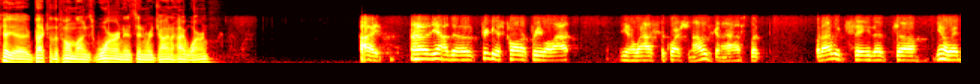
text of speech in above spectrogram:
Okay, uh, back to the phone lines. Warren is in Regina. Hi, Warren. Hi. Uh, yeah, the previous caller pretty well asked, you know, asked the question I was going to ask, but but I would say that uh, you know in,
